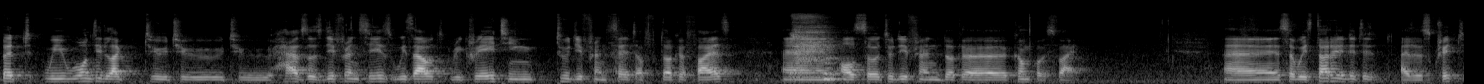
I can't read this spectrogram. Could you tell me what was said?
but we wanted like to, to, to have those differences without recreating two different set of Docker files and also two different Docker compose files. Uh, so we started it as a script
